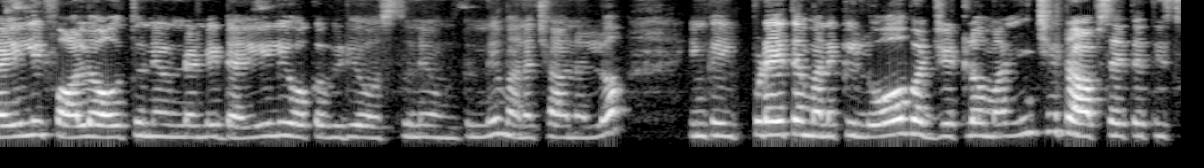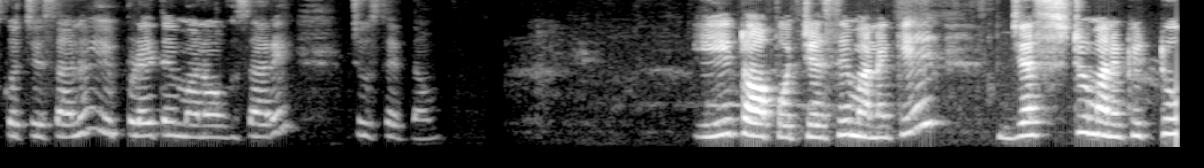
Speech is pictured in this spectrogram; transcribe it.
డైలీ ఫాలో అవుతూనే ఉండండి. డైలీ ఒక వీడియో వస్తూనే ఉంటుంది మన ఛానల్లో. ఇంకా ఇప్పుడైతే మనకి లో బడ్జెట్లో మంచి టాప్స్ అయితే తీసుకొచ్చేసాను. ఇప్పుడైతే మనం ఒకసారి చూసేద్దాం. ఈ టాప్ వచ్చేసి మనకి జస్ట్ మనకి టూ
